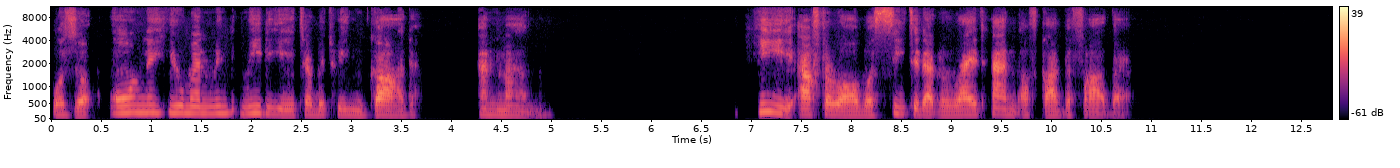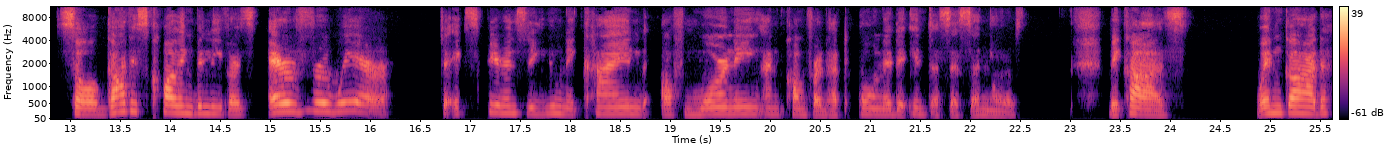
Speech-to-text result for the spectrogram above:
was the only human mediator between God and man. He, after all, was seated at the right hand of God the Father. So God is calling believers everywhere to experience the unique kind of mourning and comfort that only the intercessor knows. Because when God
